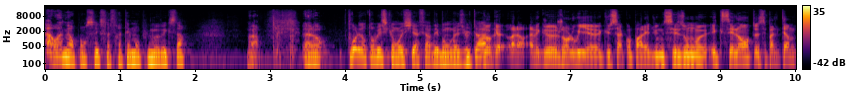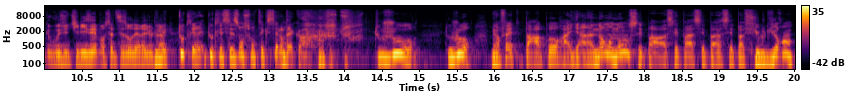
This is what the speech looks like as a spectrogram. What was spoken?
Ah ouais, mais on pensait que ça serait tellement plus mauvais que ça. Voilà. Alors, pour les entreprises qui ont réussi à faire des bons résultats, Donc, euh, alors, avec euh, Jean-Louis euh, Cussac, on parlait d'une saison excellente. C'est pas le terme que vous utilisez pour cette saison des résultats? Non, mais toutes les, toutes les saisons sont excellentes. D'accord. Toujours, toujours. Mais en fait, par rapport à il y a un an, non, c'est pas, c'est pas, c'est pas, c'est pas fulgurant.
